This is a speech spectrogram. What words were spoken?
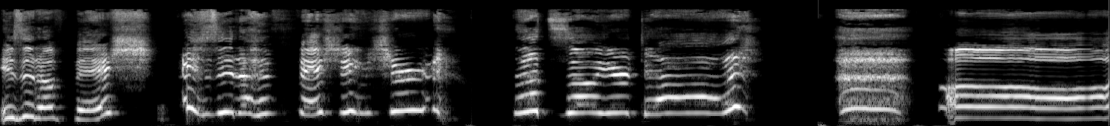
Is it a fish? Is it a fishing shirt? That's so your dad. Oh.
